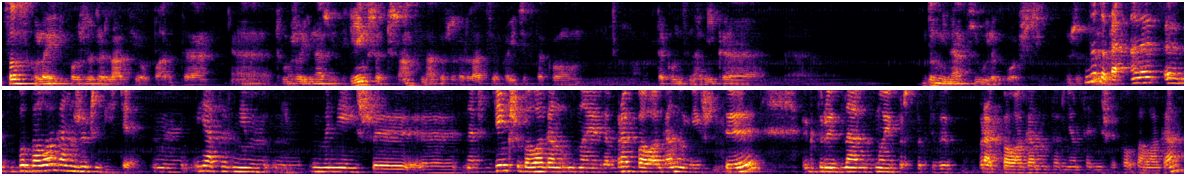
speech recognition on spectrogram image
co z kolei tworzy relacje oparte, e, czy może inaczej, zwiększać szanse na to, że relacja wejdzie w taką, taką dynamikę e, dominacji uległości. No dobra, ale e, bo bałagan rzeczywiście, mm, ja pewnie mniejszy, e, znaczy większy bałagan uznaję za brak bałaganu niż ty, który dla, z mojej perspektywy brak bałaganu pewnie ocenisz jako bałagan,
